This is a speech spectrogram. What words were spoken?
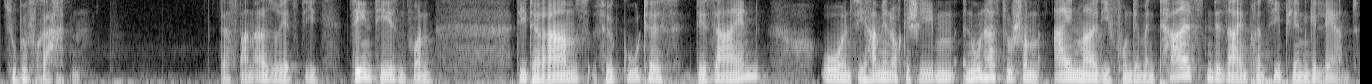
zu befrachten. Das waren also jetzt die zehn Thesen von Dieter Rams für gutes Design. Und sie haben ja noch geschrieben, nun hast du schon einmal die fundamentalsten Designprinzipien gelernt.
